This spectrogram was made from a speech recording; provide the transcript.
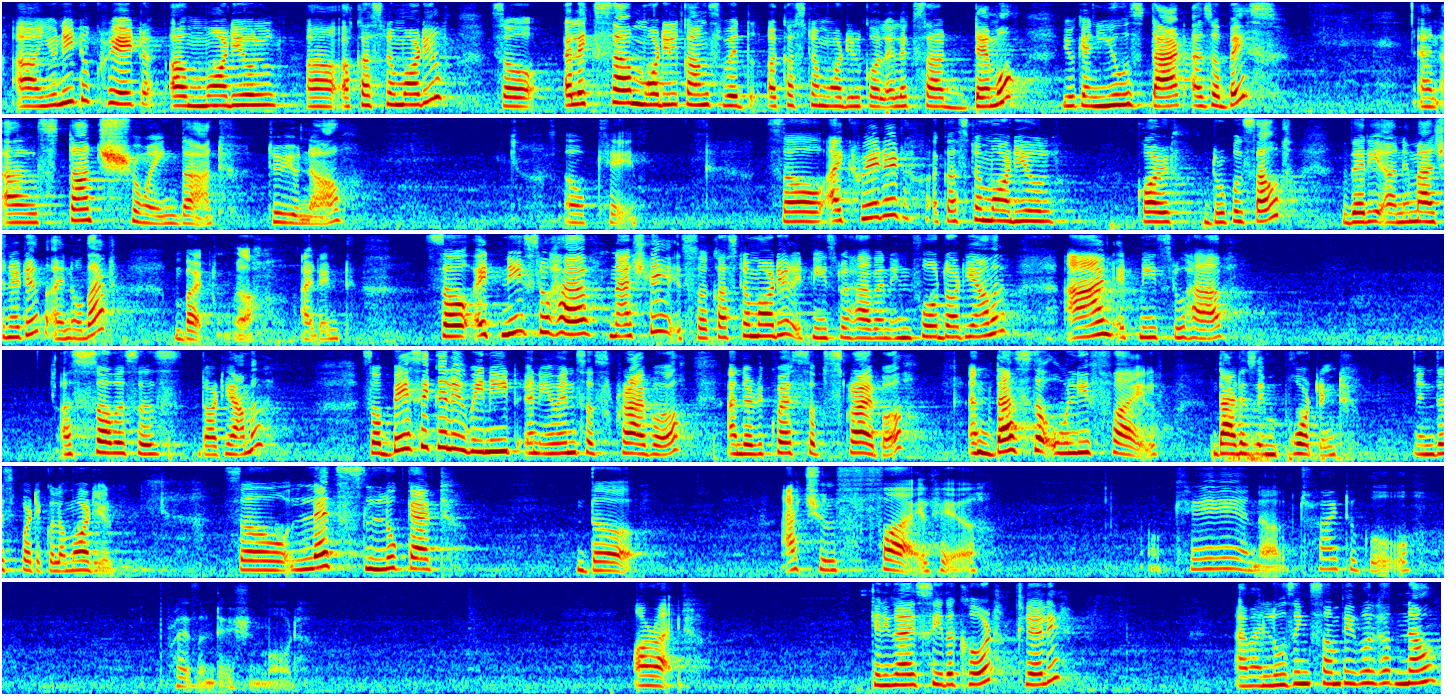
uh, you need to create a module, uh, a custom module. So Alexa module comes with a custom module called Alexa demo. You can use that as a base. And I'll start showing that to you now. Okay. So I created a custom module called Drupal South, very unimaginative, I know that, but uh, I didn't. So it needs to have, naturally, it's a custom module, it needs to have an info.yaml, and it needs to have a services.yaml. So basically, we need an event subscriber and a request subscriber, and that's the only file that is important in this particular module. So let's look at the actual file here. Okay, and I'll try to go presentation mode. All right. Can you guys see the code clearly? Am I losing some people now?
